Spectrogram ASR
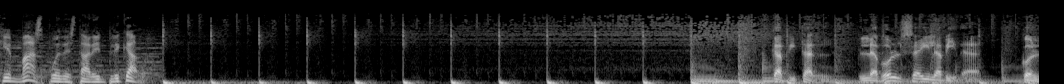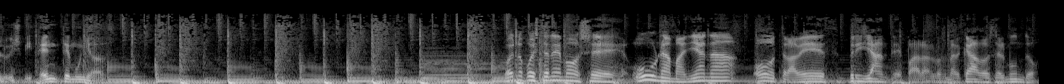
¿Quién más puede estar implicado? Capital, la Bolsa y la Vida, con Luis Vicente Muñoz. Bueno, pues tenemos eh, una mañana otra vez brillante para los mercados del mundo.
